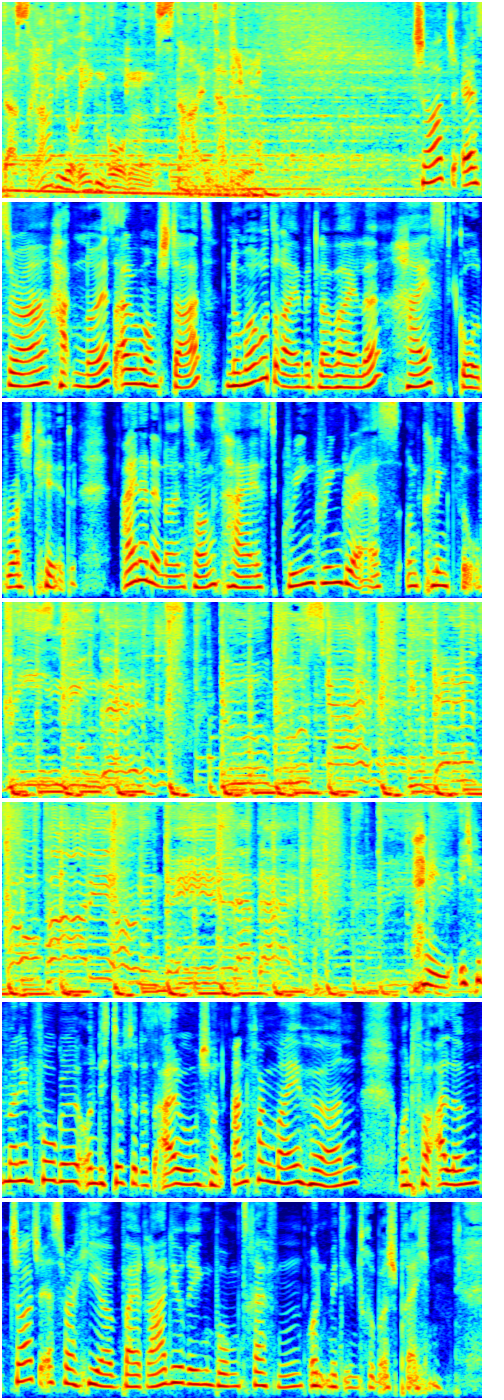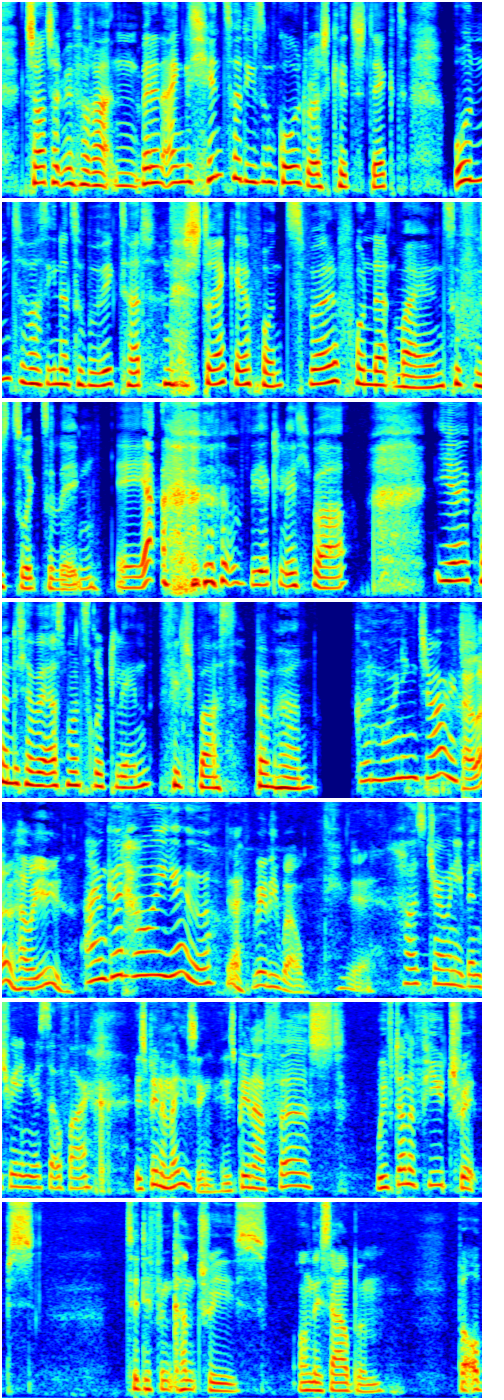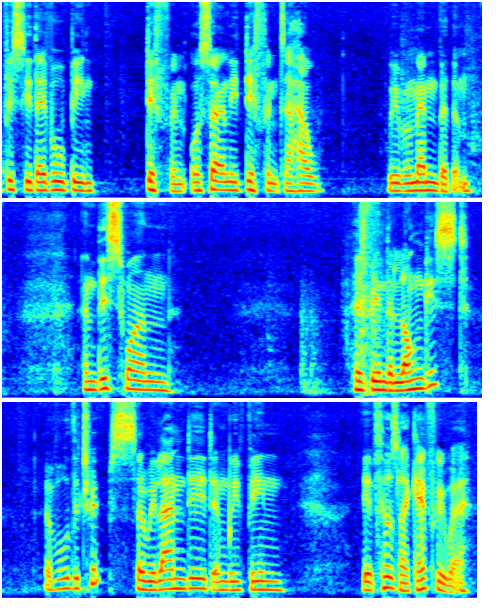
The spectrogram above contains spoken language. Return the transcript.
Das Radio Regenbogen Star Interview. George Ezra hat ein neues Album am Start, Nummer 3 mittlerweile, heißt Gold Rush Kid. Einer der neuen Songs heißt Green Green Grass und klingt so. Green, Hey, ich bin Marlene Vogel und ich durfte das Album schon Anfang Mai hören und vor allem George Ezra hier bei Radio Regenbogen treffen und mit ihm drüber sprechen. George hat mir verraten, wer denn eigentlich hinter diesem Gold Rush Kid steckt und was ihn dazu bewegt hat, eine Strecke von 1200 Meilen zu Fuß zurückzulegen. Ja, wirklich wahr. Ihr könnt euch aber erstmal zurücklehnen. Viel Spaß beim Hören. Good morning, George. Hello, how are you? I'm good. How are you? Yeah, really well. Yeah. How's Germany been treating you so far? It's been amazing. It's been our first. We've done a few trips to different countries on this album, but obviously they've all been different, or certainly different to how we remember them. And this one has been the longest of all the trips. So we landed and we've been, it feels like everywhere.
